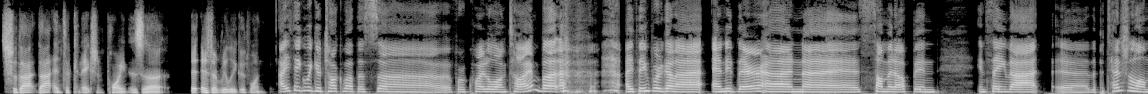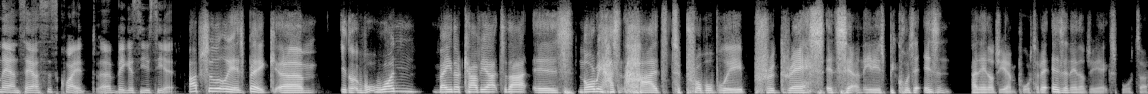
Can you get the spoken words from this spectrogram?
So that that interconnection point is a is a really good one. I think we could talk about this uh, for quite a long time, but I think we're gonna end it there and uh, sum it up in in saying that uh, the potential on the NCS is quite uh, big as you see it. Absolutely, it's big. Um, you know, one minor caveat to that is Norway hasn't had to probably progress in certain areas because it isn't an energy importer; it is an energy exporter.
